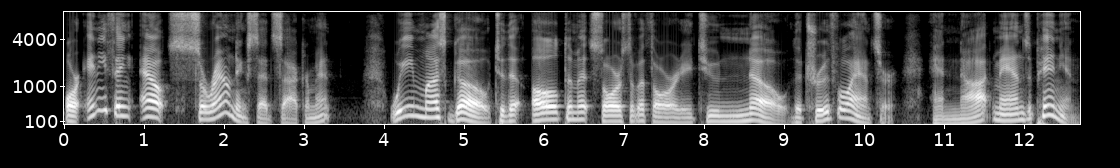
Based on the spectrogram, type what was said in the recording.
or anything else surrounding said sacrament, we must go to the ultimate source of authority to know the truthful answer and not man's opinion.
